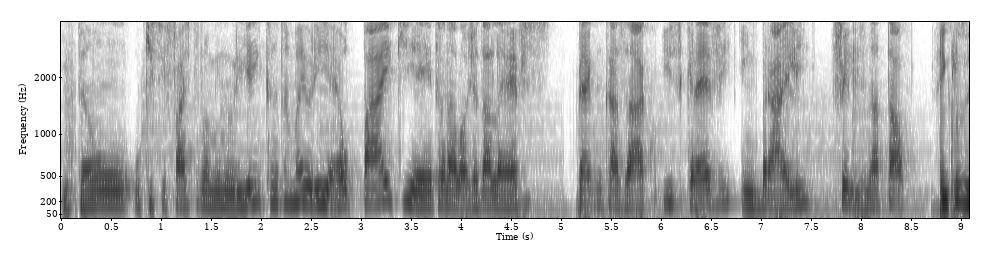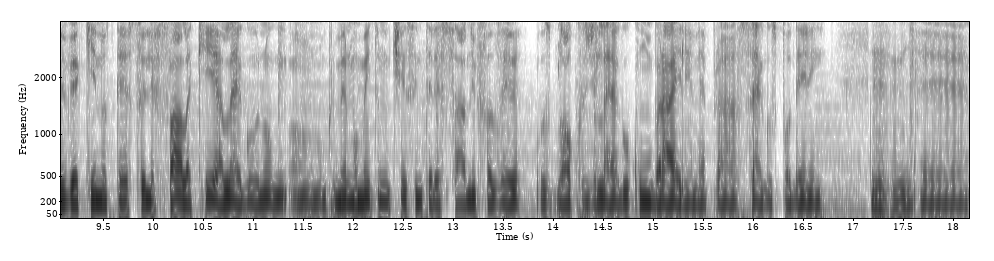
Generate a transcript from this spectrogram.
Então, o que se faz por uma minoria encanta a maioria. É o pai que entra na loja da Leves, pega um casaco e escreve em braille Feliz Natal. É, inclusive aqui no texto ele fala que a Lego no, no, primeiro momento não tinha se interessado em fazer os blocos de Lego com braille, né, para cegos poderem uhum. é,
